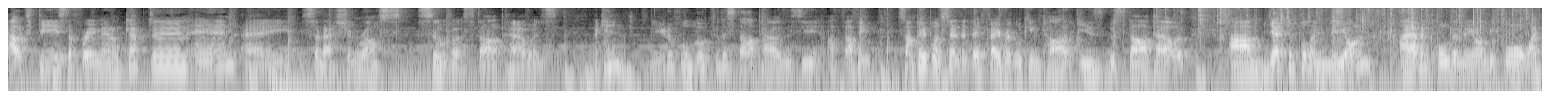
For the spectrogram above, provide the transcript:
Alex Pearce, the Fremantle captain, and a Sebastian Ross, Silver Star Powers. Again, beautiful look for the Star Powers this year. I, th I, think some people have said that their favorite looking card is the Star Power. Um, yet to pull a Neon. I haven't pulled a Neon before, like,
